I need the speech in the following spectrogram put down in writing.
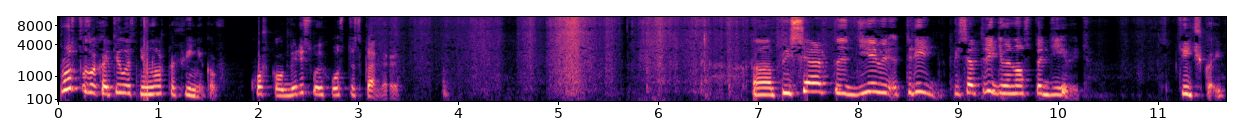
просто захотелось немножко фиников. Кошка, убери свой хвост из камеры. 53,99 с птичкой.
